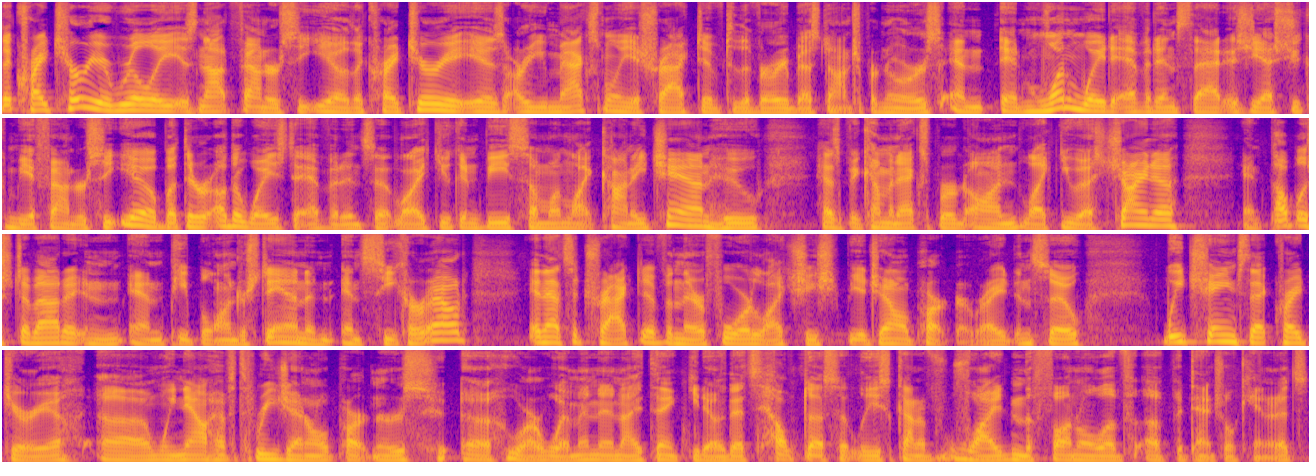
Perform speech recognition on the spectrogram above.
The criteria really is not founder CEO. The criteria is are you maximally attractive to the very best entrepreneurs? And and one way to evidence that is yes, you can be a founder CEO, but there are other ways to evidence it. Like you can be someone like Connie Chan, who has become an expert on like US China and published about it and, and people understand and, and seek her out. And that's attractive and therefore like she should be a general partner, right? And so we changed that criteria. Uh, we now have three general partners uh, who are women, and I think you know that's helped us at least kind of widen the funnel of, of potential candidates.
